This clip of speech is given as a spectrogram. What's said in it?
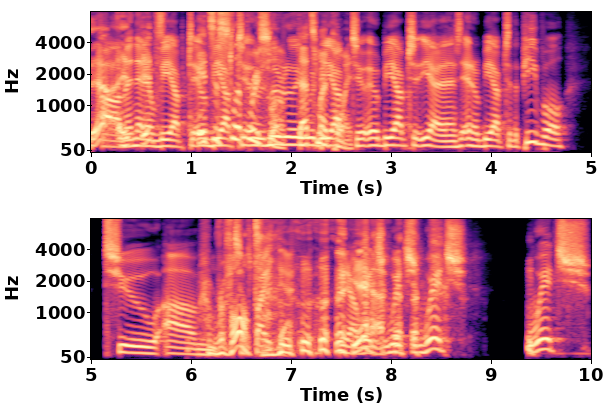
Yeah, um, it- and then it'll be up to it'll be up to it would slope. That's my be up point. to it would be up to yeah, and it'll be up to the people to um Revolt. to fight that. You know, Yeah. which which which which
